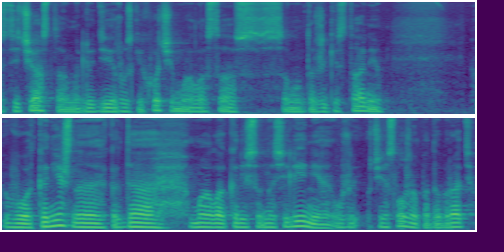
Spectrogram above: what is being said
сейчас там людей русских очень мало осталось в самом Таджикистане. Вот. Конечно, когда мало количество населения, уже очень сложно подобрать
